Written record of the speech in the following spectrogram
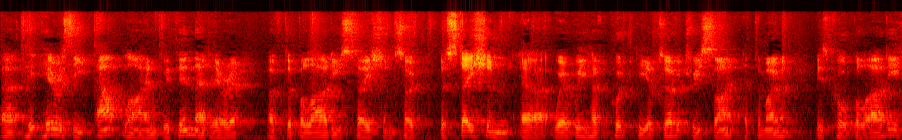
uh, here is the outline within that area of the Boolardy station. So the station uh, where we have put the observatory site at the moment is called Boolardy.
